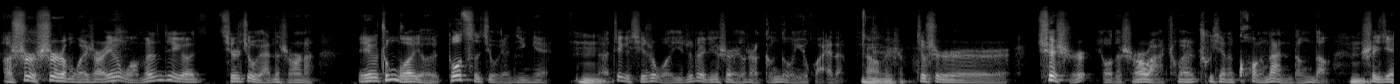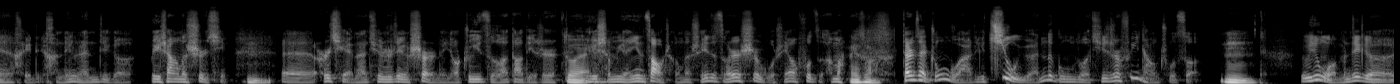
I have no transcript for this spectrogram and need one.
啊，是是这么回事儿。因为我们这个其实救援的时候呢，因为中国有多次救援经验，嗯呃，，这个其实我一直对这个事儿有点耿耿于怀的。啊为什么？就是确实有的时候吧，突然出现了矿难等等，嗯是一件很很令人这个悲伤的事情。嗯呃，而且呢，确实这个事儿呢要追责，到底是对因为什么原因造成的，谁的责任事故谁要负责嘛。没错。但是在中国啊，这个救援的工作其实非常出色，嗯因为我们这个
